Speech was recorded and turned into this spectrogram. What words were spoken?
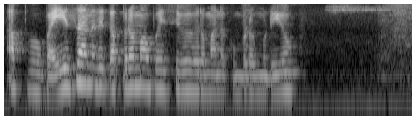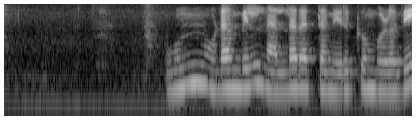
அப்போது வயசானதுக்கு அப்புறமா போய் சிவபெருமானை கும்பிட முடியும்? உன் உடம்பில் நல்ல ரத்தம் இருக்கும் பொழுதே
